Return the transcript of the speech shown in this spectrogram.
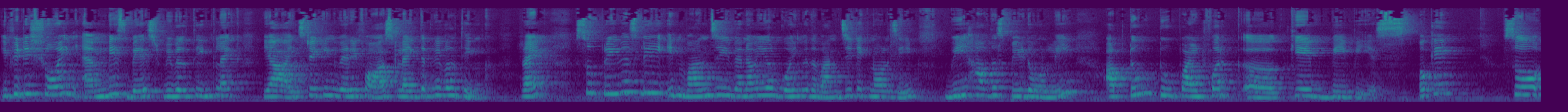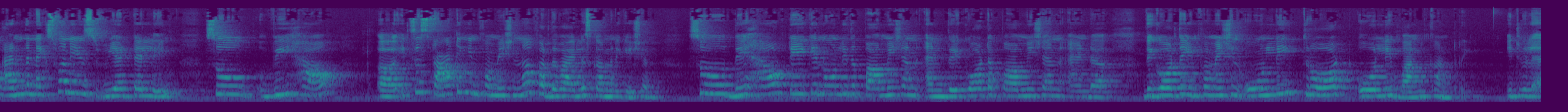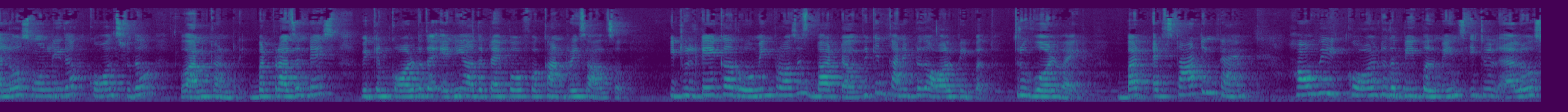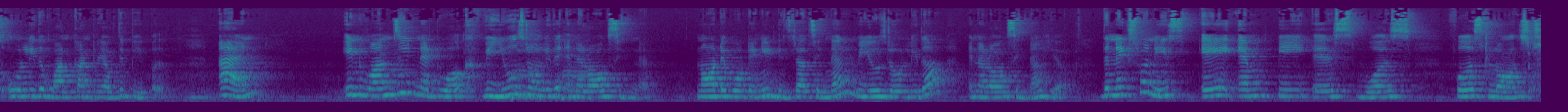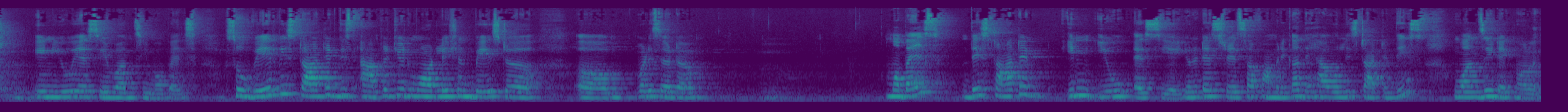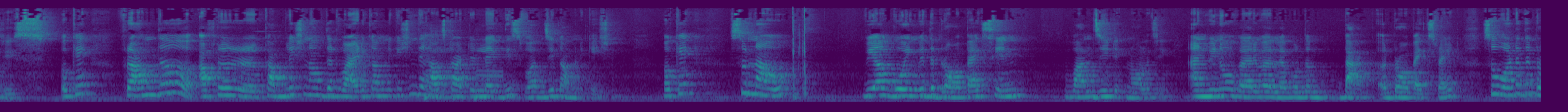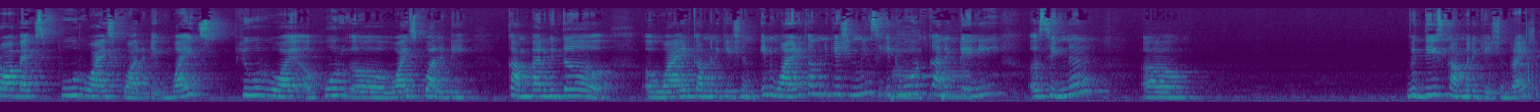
If it is showing mbs based we will think like yeah it's taking very fast like that we will think right? So previously in 1g whenever you are going with the 1g technology we have the speed only up to 2.4 uh, kbps okay? So and the next one is we are telling so we have uh, it's a starting information now for the wireless communication so they have taken only the permission and they got a permission and uh, they got the information only throughout only one country. It will allows only the calls to the one country. But present days we can call to the any other type of uh, countries also. It will take a roaming process but uh, we can connect to the all people through worldwide. But at starting time how we call to the people means it will allows only the one country of the people. And in 1G network, we used only the analog signal, not about any digital signal. We used only the analog signal here. The next one is AMPS was first launched in USA 1G mobiles. So where we started this amplitude modulation based, uh, uh, what is that, uh, mobiles, they started in usa united states of america they have only started this 1g technologies okay from the after completion of that wide communication they have started like this 1g communication. Okay? So now we are going with the drawbacks in 1g technology. And we know very well about the back uh, drawbacks right? So what are the drawbacks? Poor voice quality. Why it's pure voice uh, poor uh, voice quality compared with the uh, wide communication? In wide communication means it won't connect any uh, signal uh, with these communication right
